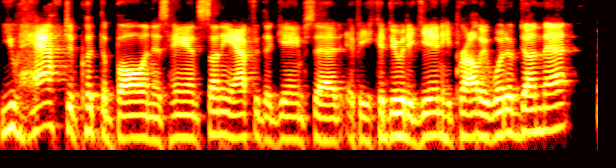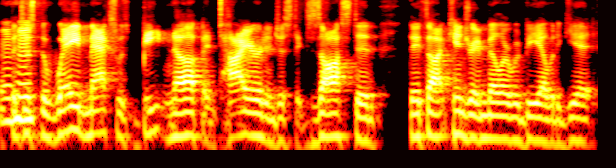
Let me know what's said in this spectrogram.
You have to put the ball in his hands. Sonny, after the game, said if he could do it again, he probably would have done that. Mm-hmm. But just the way Max was beaten up and tired and just exhausted, they thought Kendre Miller would be able to get,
